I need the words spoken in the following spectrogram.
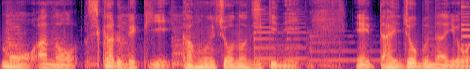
もうあのしかるべき花粉症の時期に、えー、大丈夫なように、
